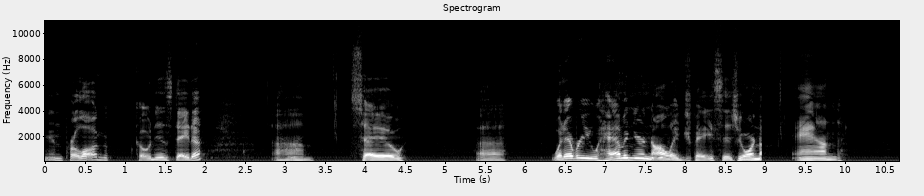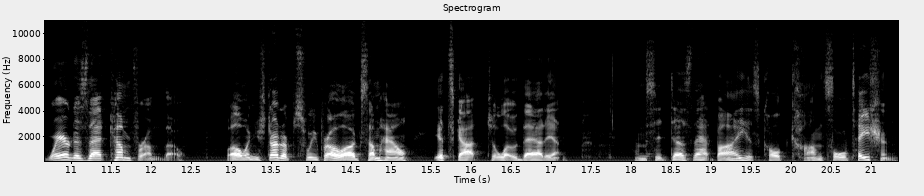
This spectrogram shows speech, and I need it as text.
in Prolog. Code is data. Um, so, uh, whatever you have in your knowledge base is your. And where does that come from, though? Well, when you start up SWI-Prolog, somehow it's got to load that in. And this it does that by is called consultation.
